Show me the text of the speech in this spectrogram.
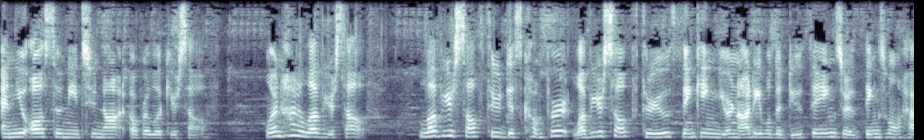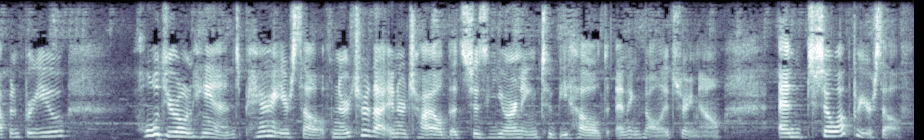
And you also need to not overlook yourself. Learn how to love yourself. Love yourself through discomfort, love yourself through thinking you're not able to do things or things won't happen for you. Hold your own hand, parent yourself, nurture that inner child that's just yearning to be held and acknowledged right now, and show up for yourself.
